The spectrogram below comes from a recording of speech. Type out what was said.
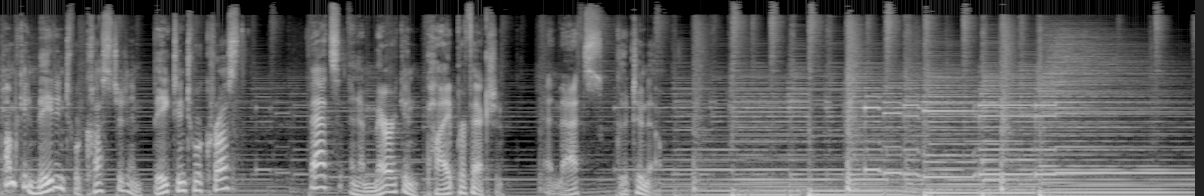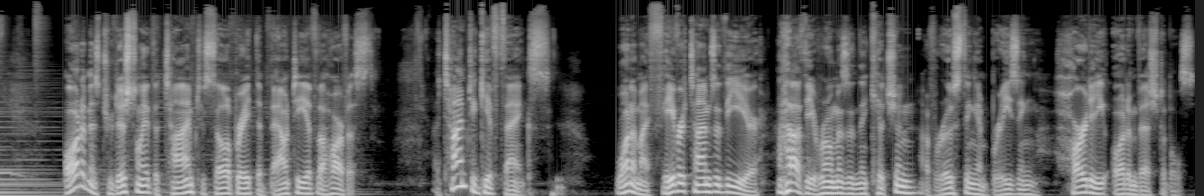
pumpkin made into a custard and baked into a crust? That's an American pie perfection, and that's good to know. Autumn is traditionally the time to celebrate the bounty of the harvest, a time to give thanks. One of my favorite times of the year. Ah, the aromas in the kitchen of roasting and braising hearty autumn vegetables.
